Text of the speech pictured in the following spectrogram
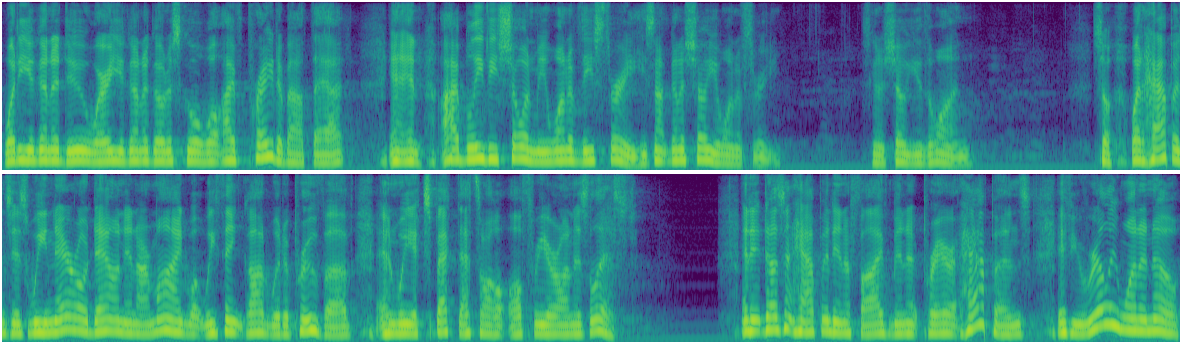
what are you going to do? Where are you going to go to school? Well, I've prayed about that, and I believe he's showing me one of these three. He's not going to show you one of three, he's going to show you the one. So, what happens is we narrow down in our mind what we think God would approve of, and we expect that's all, all three are on his list. And it doesn't happen in a five minute prayer. It happens if you really want to know,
